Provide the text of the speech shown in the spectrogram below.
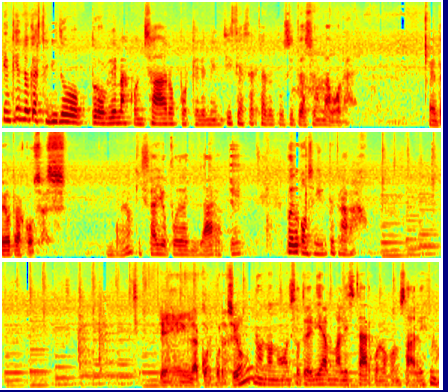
Entiendo que has tenido problemas con Charo porque le mentiste acerca de tu situación laboral. Entre otras cosas. Bueno, quizá yo puedo ayudarte. Puedo conseguirte trabajo. ¿En la corporación? No, no, no, eso traería malestar con los González, no.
